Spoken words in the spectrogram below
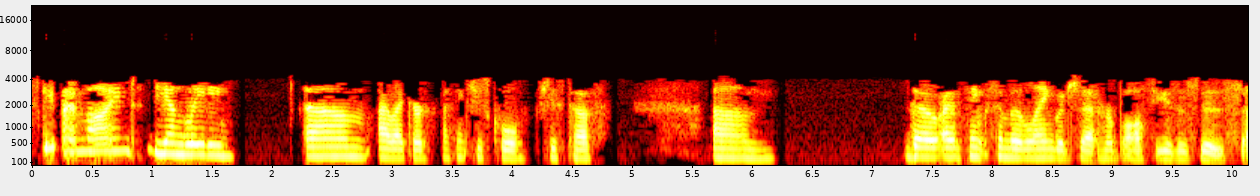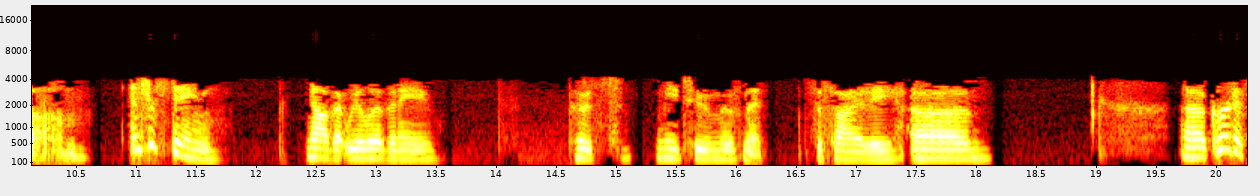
escaped my mind. The young lady. Um, I like her. I think she's cool. She's tough. Um, though I think some of the language that her boss uses is, um, interesting now that we live in a post Me Too movement society. Um, uh, Curtis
